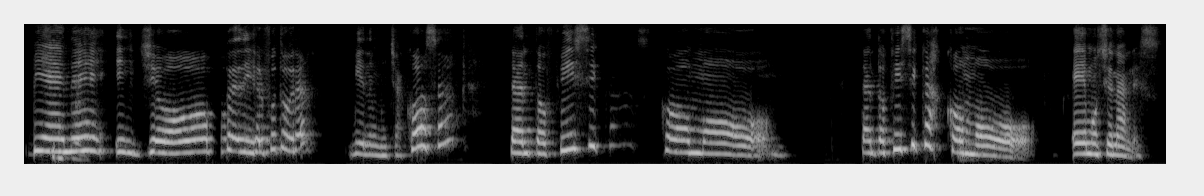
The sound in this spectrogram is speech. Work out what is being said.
Viene y yo predije el futuro, vienen muchas cosas, tanto físicas como, tanto físicas como emocionales.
